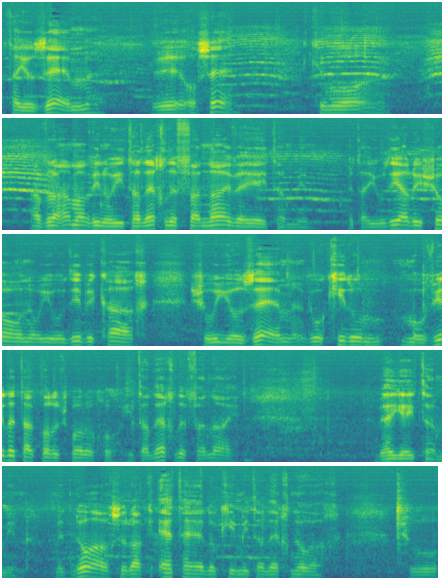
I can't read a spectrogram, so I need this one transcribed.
אתה יוזם ועושה, כמו אברהם אבינו, התהלך לפניי ואהיה תמים. זאת היהודי הראשון הוא יהודי בכך שהוא יוזם והוא כאילו מוביל את הקודש ברוך הוא, התהלך לפניי והיה תמים. נוח זה רק עת האלוקים מתהלך נוח, שהוא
